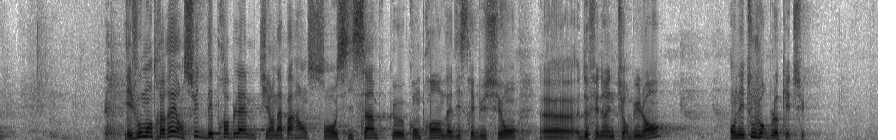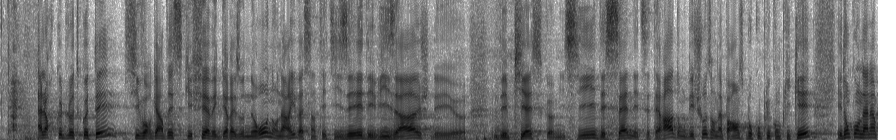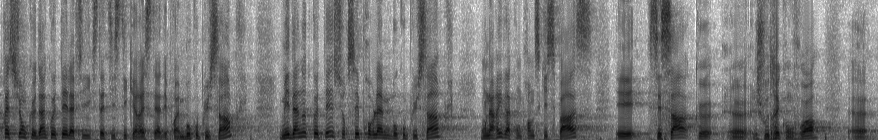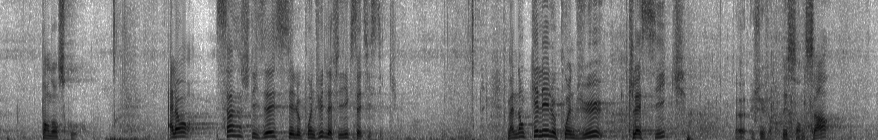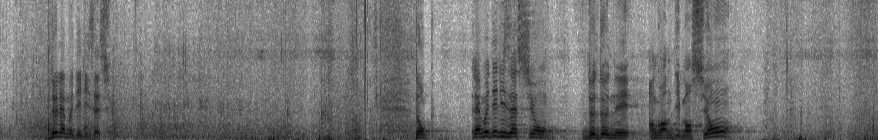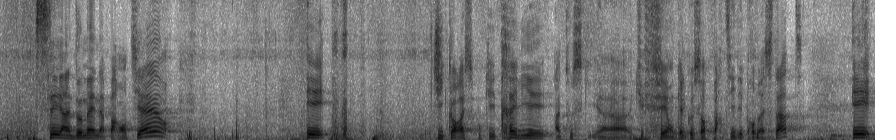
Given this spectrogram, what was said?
Et je vous montrerai ensuite des problèmes qui en apparence sont aussi simples que comprendre la distribution euh, de phénomènes turbulents. On est toujours bloqué dessus. Alors que de l'autre côté, si vous regardez ce qui est fait avec des réseaux de neurones, on arrive à synthétiser des visages, des, euh, pièces comme ici, des scènes, etc. Donc des choses en apparence beaucoup plus compliquées. Et donc on a l'impression que d'un côté, la physique statistique est restée à des problèmes beaucoup plus simples, mais d'un autre côté, sur ces problèmes beaucoup plus simples, on arrive à comprendre ce qui se passe. Et c'est ça que euh, je voudrais qu'on voit euh, pendant ce cours. Alors, ça, je disais, c'est le point de vue de la physique statistique. Maintenant, quel est le point de vue classique, euh, je vais redescendre ça, de la modélisation? Donc, la modélisation de données en grande dimension, c'est un domaine à part entière. Et qui correspond, qui est très lié à tout ce qui, qui fait en quelque sorte partie des probastats. Et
